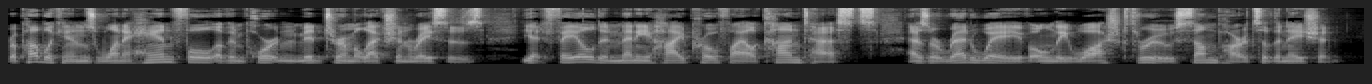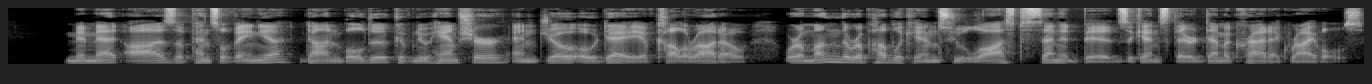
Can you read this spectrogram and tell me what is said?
Republicans won a handful of important midterm election races, yet failed in many high profile contests as a red wave only washed through some parts of the nation. Mehmet Oz of Pennsylvania, Don Bolduc of New Hampshire, and Joe O'Dea of Colorado were among the Republicans who lost Senate bids against their Democratic rivals.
